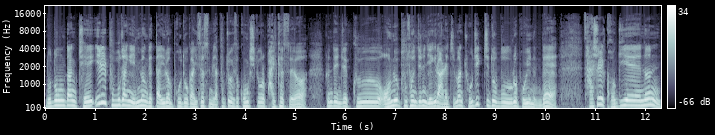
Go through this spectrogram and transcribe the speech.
노동당 제1부부장이 임명됐다 이런 보도가 있었습니다. 북쪽에서 공식적으로 밝혔어요. 그런데 이제 그 어느 부서인지는 얘기를 안 했지만 조직 지도부로 보이는데 사실 거기에는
